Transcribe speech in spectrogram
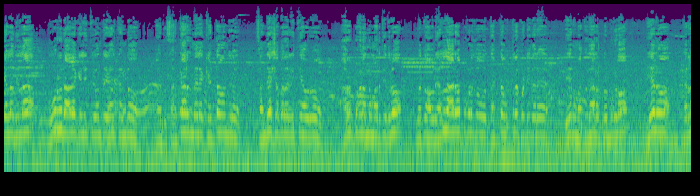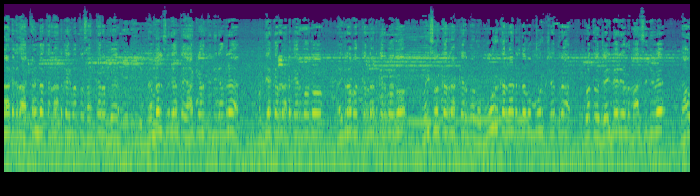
ಗೆಲ್ಲೋದಿಲ್ಲ, ಮೂರು ನಾವೇ ಗೆಲ್ಲುತ್ತೀವಿ ಅಂತ ಹೇಳ್ಕೊಂಡು ಸರ್ಕಾರದ ಮೇಲೆ ಕೆಟ್ಟ ಒಂದು ಸಂದೇಶ ಬರೋ ರೀತಿ ಅವರು ಆರೋಪಗಳನ್ನು ಮಾಡ್ತಿದ್ರು. ಇವತ್ತು ಅವರೆಲ್ಲ ಆರೋಪಗಳಿಗೂ ತಕ್ಕ ಉತ್ತರ ಕೊಟ್ಟಿದ್ದಾರೆ. ಏನು ಮತದಾರ ಪ್ರಭುಗಳು, ಏನು ಕರ್ನಾಟಕದ ಅಖಂಡ ಕರ್ನಾಟಕ ಇವತ್ತು ಸರ್ಕಾರ ಬೆಂಬಲಿಸಿದೆ ಅಂತ ಯಾಕೆ ಹೇಳ್ತಿದ್ದೀರಿ ಅಂದ್ರೆ, ಮಧ್ಯ ಕರ್ನಾಟಕ ಇರ್ಬೋದು, ಹೈದರಾಬಾದ್ ಕರ್ನಾಟಕ ಇರ್ಬೋದು, ಮೈಸೂರು ಕರ್ನಾಟಕ ಇರ್ಬೋದು, ಮೂರು ಕರ್ನಾಟಕದಾಗ ಮೂರು ಕ್ಷೇತ್ರ ಇವತ್ತು ಜೈಬೇರಿಯನ್ನು ಬಾರಿಸಿದ್ದೀವಿ. ನಾವು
